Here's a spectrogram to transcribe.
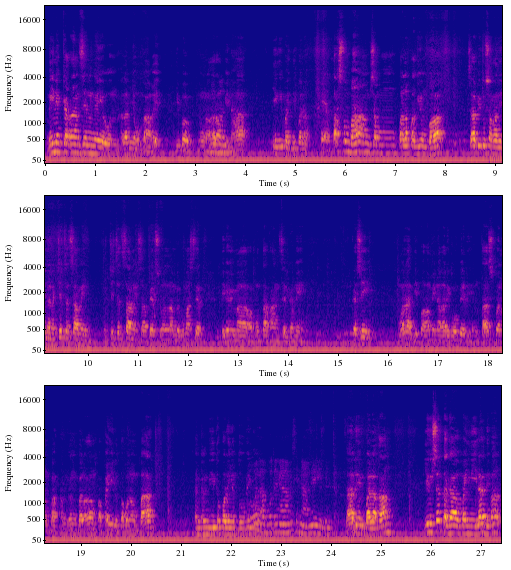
May nagka-cancel ngayon, alam niyo kung bakit? Di ba, nung Ano? binaha. Yung iba hindi pa na. Eh, ang taas ng baha, ang isang palapag yung baha. Sabi ko sa kanila, nag-chat sa amin. Nag-chat sa amin sa personal number ko, Master, hindi kami makakapunta, cancel kami. Kasi, wala, di pa kami naka-recover. Ang taas pa ng baha, hanggang balakang, papahilot ako ng paa. Hanggang dito pa rin yung tubig. Oo, naabutan nga namin si nanay. eh. Lalo yung balakang. Yung isa taga Maynila, di ba?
